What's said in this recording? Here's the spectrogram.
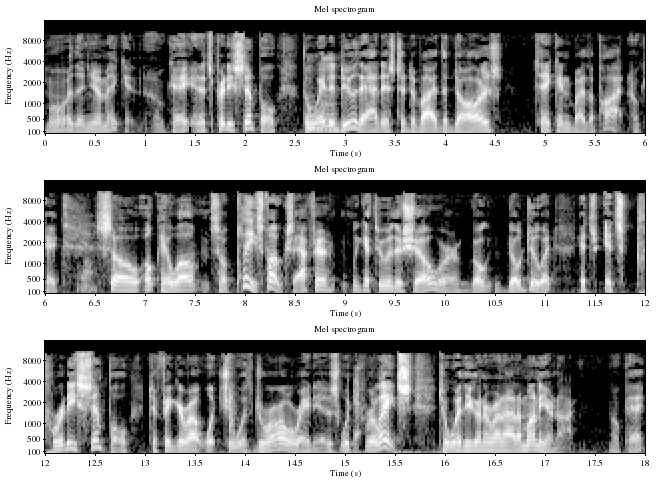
more than you're making? Okay, and it's pretty simple. The way to Mm-hmm. do that is to divide the dollars taken by the pot. Okay, Yeah. so okay, well, so please, folks, after we get through the show, or go go do it. It's it's pretty simple to figure out what your withdrawal rate is, which relates to whether you're going to run out of money or not. Okay,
